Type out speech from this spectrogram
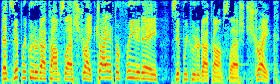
That's ziprecruiter.com slash strike. Try it for free today. ZipRecruiter.com slash strike.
